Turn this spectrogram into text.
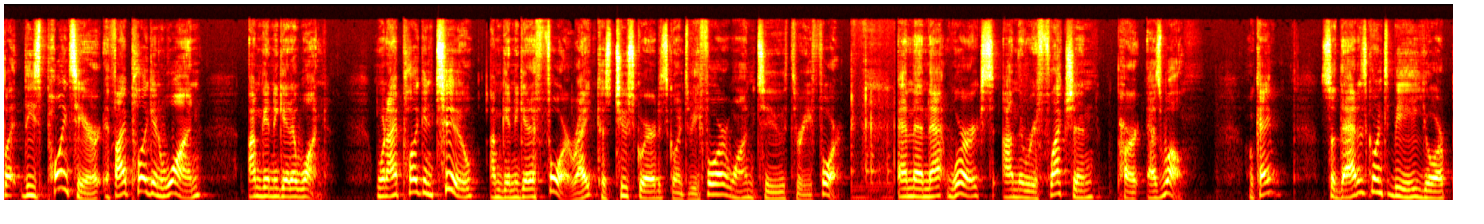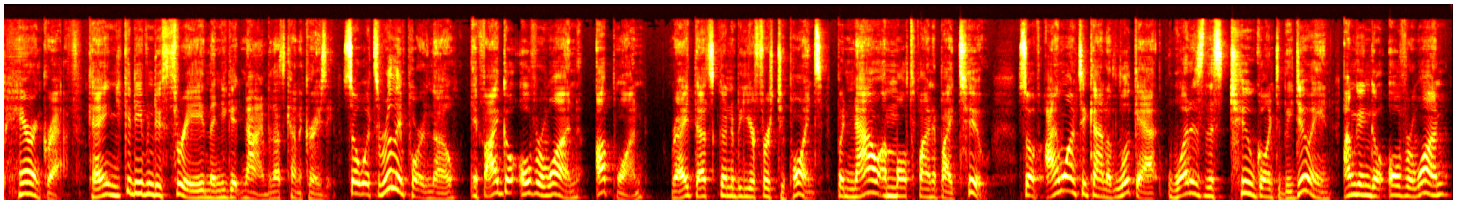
but these points here, if I plug in one, I'm gonna get a one. When I plug in two, I'm gonna get a four, right? Because two squared is going to be four. one, two, three, four. And then that works on the reflection part as well, okay? So that is going to be your parent graph, okay? And you could even do three and then you get nine, but that's kind of crazy. So what's really important though, if I go over one, up one, right? That's going to be your first two points, but now I'm multiplying it by two. So if I want to kind of look at what is this two going to be doing, I'm going to go over one,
